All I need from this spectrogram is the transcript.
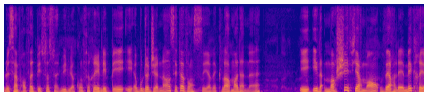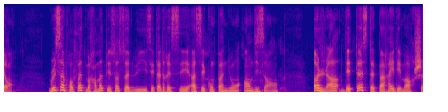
Le saint prophète, paix soit lui, lui a conféré l'épée et Abu Dajjana s'est avancé avec l'arme à la main et il marchait fièrement vers les mécréants. Le saint prophète Mohammed lui s'est adressé à ses compagnons en disant Allah déteste pareille démarche,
